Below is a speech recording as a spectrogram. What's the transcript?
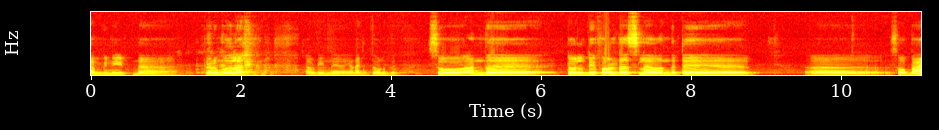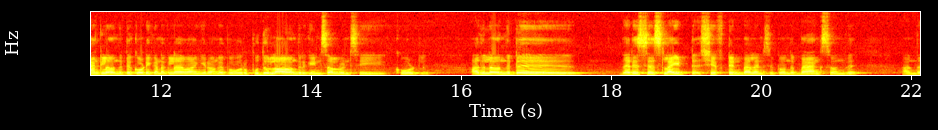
கம்பெனி பெரும் முதலாளி அப்படின்னு எனக்கு தோணுது. ஸோ அந்த டுவெல் டிஃபால்டர்ஸில் வந்துட்டு ஸோ பேங்க்கில் வந்துட்டு கோடிக்கணக்கில் வாங்கிடுவாங்க இப்போ ஒரு புது லா வந்திருக்கு இன்சால்வென்சி கோடில் அதில் வந்துட்டு there is a slight shift in balance இப்போ வந்து பேங்க்ஸ் வந்து அந்த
